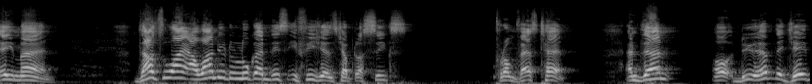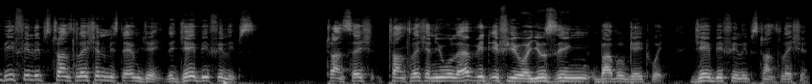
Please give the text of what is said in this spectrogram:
Amen. That's why I want you to look at this Ephesians chapter 6 from verse 10. And then, oh, do you have the J.B. Phillips translation, Mr. MJ? The J.B. Phillips translation, translation. You will have it if you are using Bible Gateway. J.B. Phillips translation.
